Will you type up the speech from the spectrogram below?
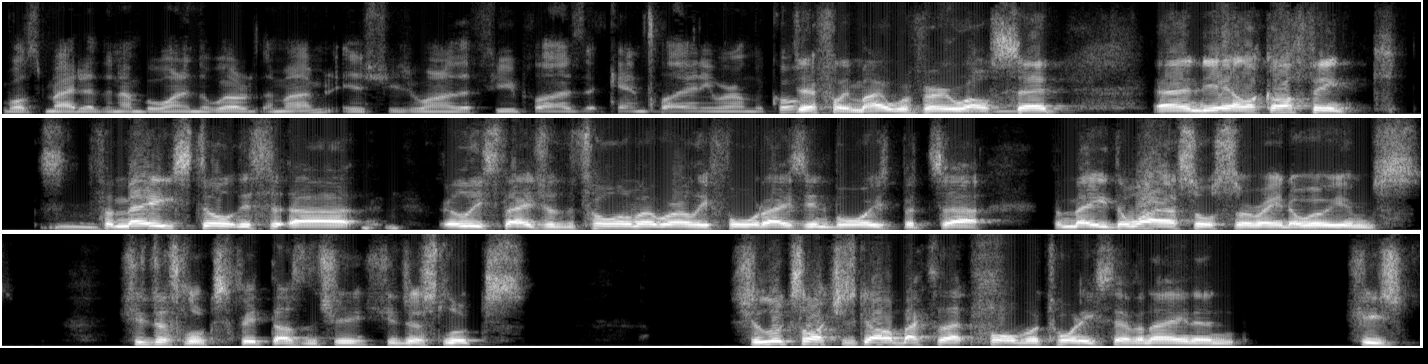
what's made her the number one in the world at the moment. Is she's one of the few players that can play anywhere on the court. Definitely, mate. We're very well said, and yeah, like I think for me, still at this uh, early stage of the tournament, we're only four days in, boys. But uh, for me, the way I saw Serena Williams, she just looks fit, doesn't she? She just looks, she looks like she's going back to that form of 2017, and she's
